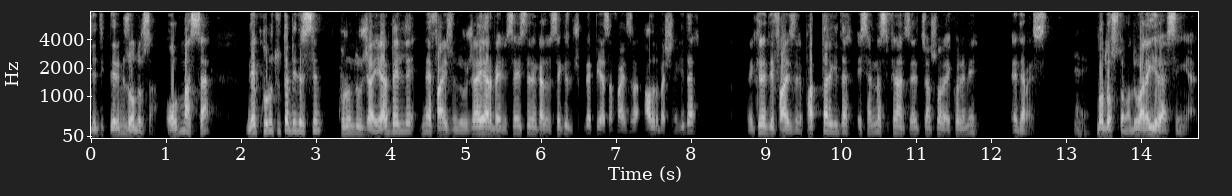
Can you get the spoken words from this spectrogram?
dediklerimiz olursa. Olmazsa ne kuru tutabilirsin, kurun duracağı yer belli, ne faizin duracağı yer belli. Sen istediğin kadar 8,5'la piyasa faizleri alır başına gider. E, kredi faizleri patlar gider. E sen nasıl finanse edeceksin sonra ekonomi? Edemezsin. Evet. Bodoslama duvara girersin yani.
